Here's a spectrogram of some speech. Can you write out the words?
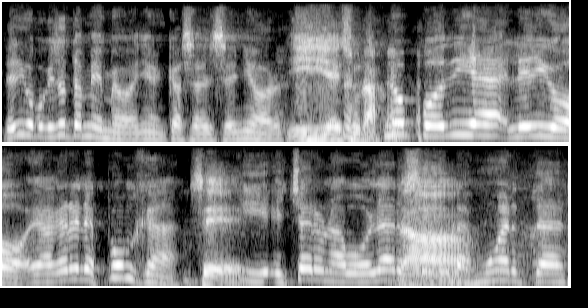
Le digo porque yo también me bañé en casa del señor. Y es una... No podía, le digo, agarré la esponja Sí. y echaron a volar No. células muertas.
